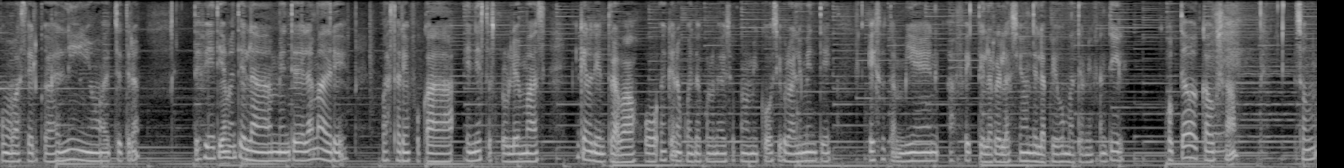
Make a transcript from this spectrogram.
cómo va a ser cuidar al niño, etc. Definitivamente la mente de la madre va a estar enfocada en estos problemas, que no tiene trabajo, en que no cuenta con los medios económicos y probablemente eso también afecte la relación del apego materno-infantil. Octava causa son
